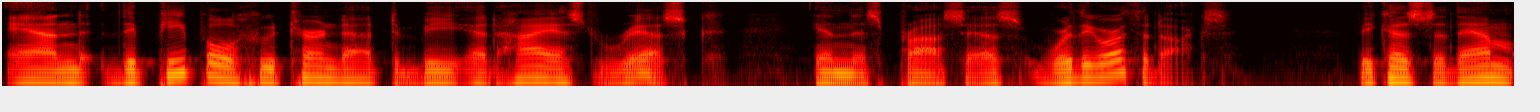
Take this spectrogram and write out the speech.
And the people who turned out to be at highest risk in this process were the Orthodox because to them,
